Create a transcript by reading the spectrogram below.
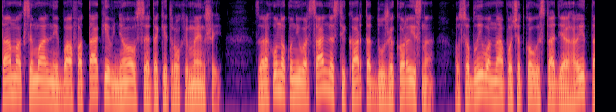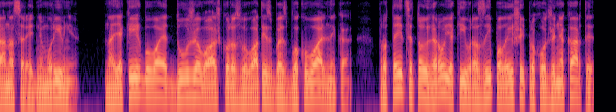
та максимальний баф атаки в нього все-таки трохи менший. За рахунок універсальності карта дуже корисна, особливо на початкових стадіях гри та на середньому рівні, на яких буває дуже важко розвиватись без блокувальника. Проте це той герой, який в рази полегшить проходження карти,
